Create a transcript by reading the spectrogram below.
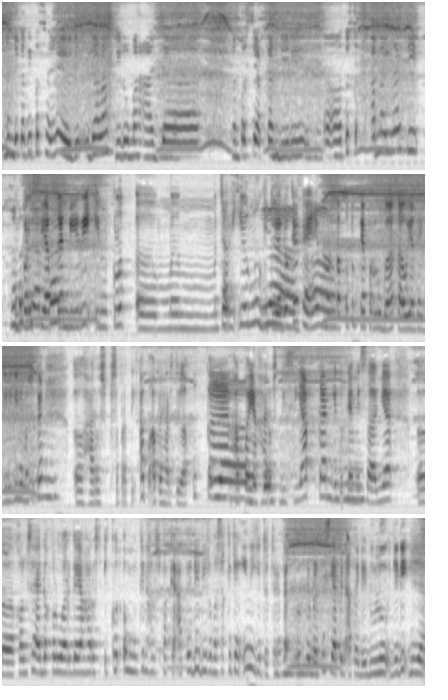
mendekati persalinan ya udah- udahlah di rumah aja mempersiapkan diri Eh, eh, terus ini lagi? Mempersiapkan diri include mem- mencari ilmu gitu ya Iya, dok ya. Kayaknya menurut aku tuh kayak perlu banget tahu yang kayak gini-gini. Maksudnya eh, harus seperti apa apa yang harus dilakukan Iya, apa yang betul. harus disiapkan gitu. Kayak misalnya eh, kalau misalnya ada keluarga yang harus ikut oh mungkin harus pakai APD di rumah sakit yang ini gitu. Ternyata oke berarti siapin APD dulu. Jadi Iya.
